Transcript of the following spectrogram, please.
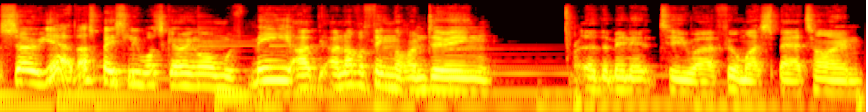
so yeah, that's basically what's going on with me. I, another thing that I'm doing at the minute to uh, fill my spare time,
